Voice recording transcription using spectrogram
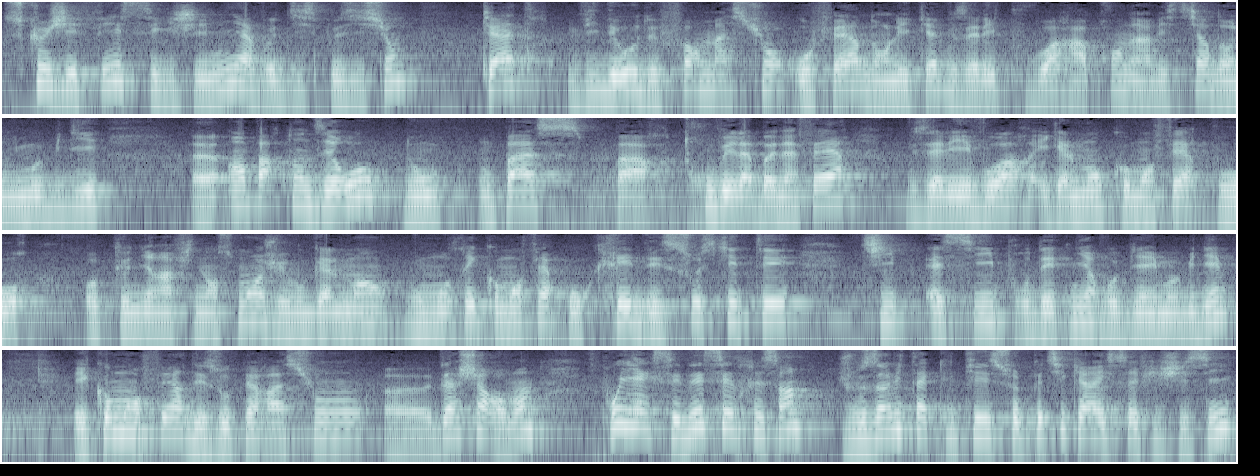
ce que j'ai fait, c'est que j'ai mis à votre disposition quatre vidéos de formation offertes dans lesquelles vous allez pouvoir apprendre à investir dans l'immobilier euh, en partant de zéro, donc on passe par trouver la bonne affaire. Vous allez voir également comment faire pour obtenir un financement. Je vais également vous montrer comment faire pour créer des sociétés type SI pour détenir vos biens immobiliers et comment faire des opérations euh, d'achat-revente. Pour y accéder, c'est très simple. Je vous invite à cliquer sur le petit carré qui s'affiche ici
